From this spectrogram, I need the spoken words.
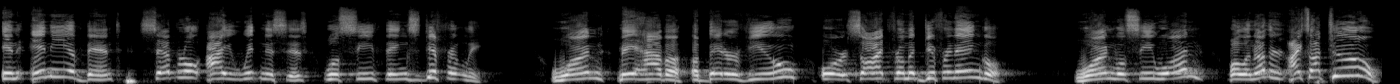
In any event, several eyewitnesses will see things differently. One may have a, a better view or saw it from a different angle. One will see one, while another, I saw two.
